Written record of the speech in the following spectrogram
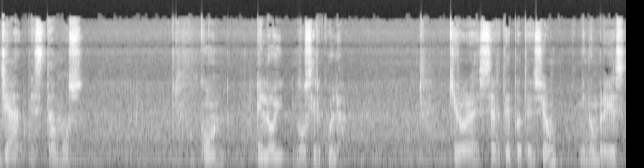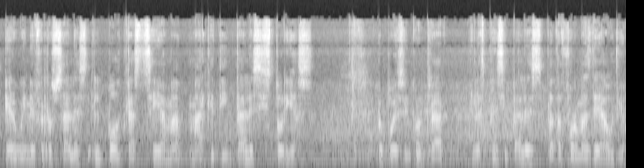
ya estamos con el hoy no circula. Quiero agradecerte tu atención. Mi nombre es Erwin F. Rosales. El podcast se llama Marketing Tales Historias. Lo puedes encontrar en las principales plataformas de audio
